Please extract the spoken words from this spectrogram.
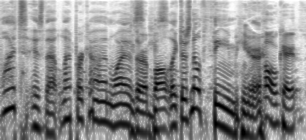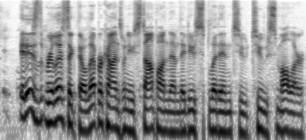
What is that leprechaun? Why is He's- there a ball? Like, there's no theme here. Oh, okay. It is realistic though. Leprechauns, when you stomp on them, they do split into two smaller,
